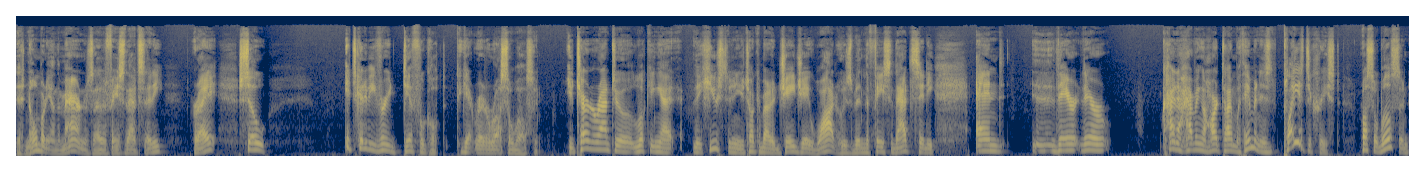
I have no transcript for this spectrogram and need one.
There's nobody on the Mariners that's the face of that city, right? So it's going to be very difficult to get rid of Russell Wilson. You turn around to looking at the Houston and you talk about a J.J. Watt who's been the face of that city, and they're they're kind of having a hard time with him, and his play has decreased. Russell Wilson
